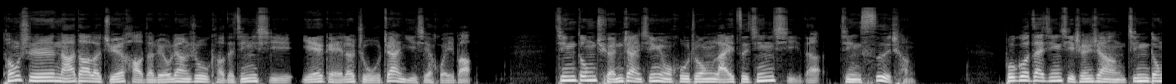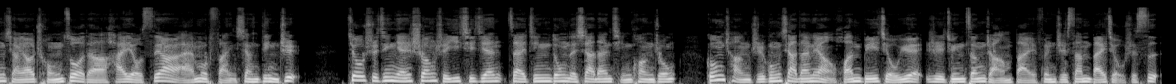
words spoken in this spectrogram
同时拿到了绝好的流量入口的惊喜，也给了主站一些回报。京东全站新用户中，来自惊喜的近四成。不过在惊喜身上，京东想要重做的还有 CRM 反向定制，就是今年双十一期间，在京东的下单情况中，工厂职工下单量环比九月日均增长百分之三百九十四，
